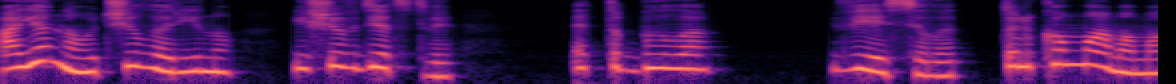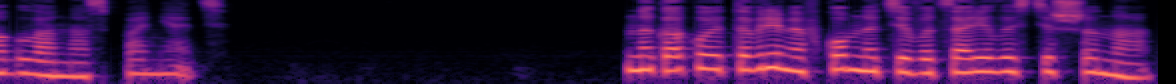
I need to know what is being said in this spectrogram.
а я научила Рину еще в детстве. Это было весело, только мама могла нас понять. На какое-то время в комнате воцарилась тишина.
